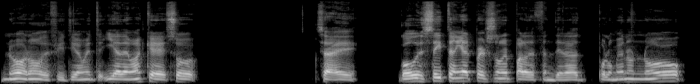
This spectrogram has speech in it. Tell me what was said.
No, no, definitivamente. Y además que eso, o sea, eh, Golden State tenía el personal para defender, a, por lo menos no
